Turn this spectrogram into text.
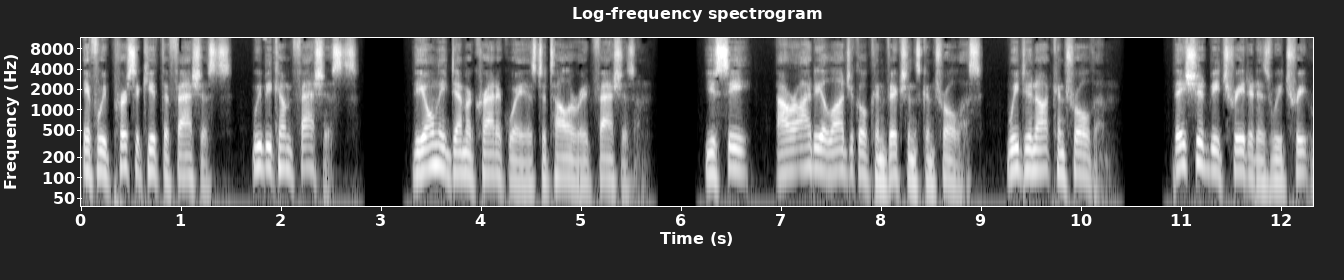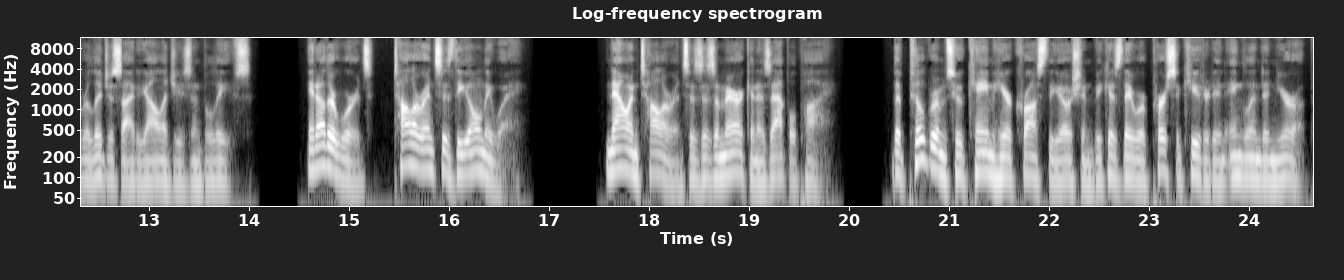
If we persecute the fascists, we become fascists. The only democratic way is to tolerate fascism. You see, our ideological convictions control us, we do not control them. They should be treated as we treat religious ideologies and beliefs. In other words, tolerance is the only way. Now, intolerance is as American as apple pie. The pilgrims who came here crossed the ocean because they were persecuted in England and Europe.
